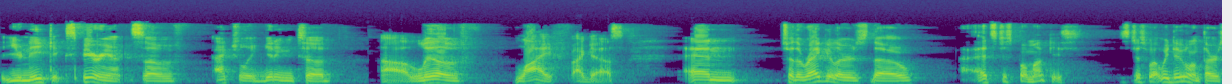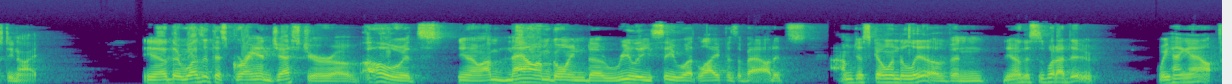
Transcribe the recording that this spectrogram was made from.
unique experience of actually getting to uh, live life, I guess. And to the regulars, though, it's just Poor Monkeys. It's just what we do on Thursday night. You know, there wasn't this grand gesture of, oh, it's, you know, I'm now I'm going to really see what life is about. It's, I'm just going to live, and, you know, this is what I do. We hang out.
